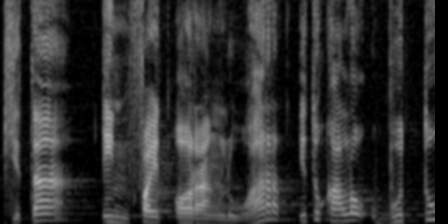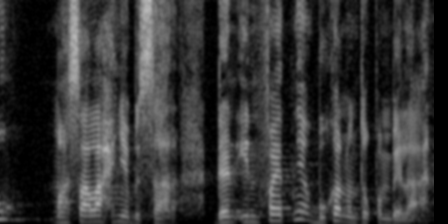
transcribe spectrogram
kita invite orang luar itu kalau butuh masalahnya besar dan invite-nya bukan untuk pembelaan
